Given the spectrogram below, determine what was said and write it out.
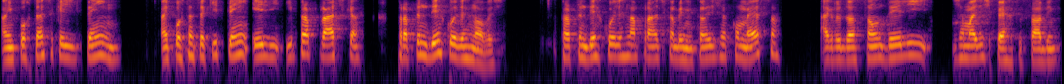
a importância que ele tem, a importância que tem ele ir para a prática para aprender coisas novas, para aprender coisas na prática mesmo. Então ele já começa a graduação dele já mais esperto, sabe?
